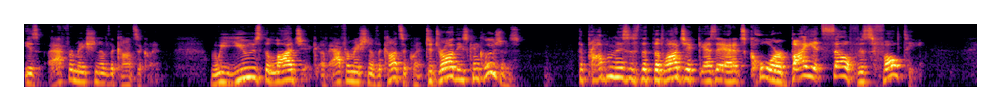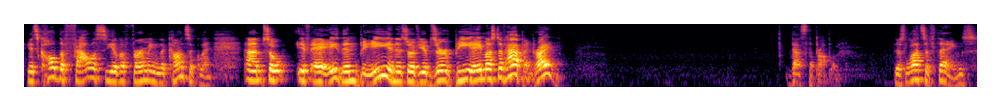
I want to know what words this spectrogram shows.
is affirmation of the consequent. We use the logic of affirmation of the consequent to draw these conclusions. The problem is, is that the logic as at its core by itself is faulty. It's called the fallacy of affirming the consequent. Um, so if A, then B, and so if you observe B, A must have happened, right? That's the problem. There's lots of things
